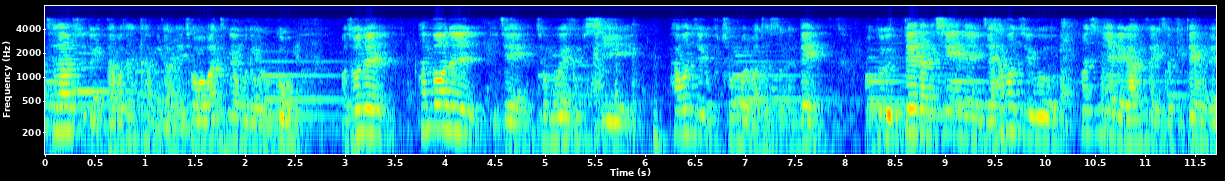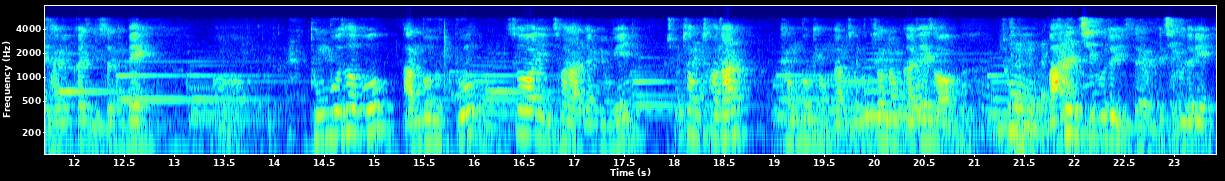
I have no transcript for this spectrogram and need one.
찾아올 수도 있다고 생각합니다. 네, 저 같은 경우도 그렇고 어, 저는 한 번은 이제 전국 SFC 학원지구 부총무를 맡았었는데 어, 그때 당시에는 이제 학원지구 헌신 예배가 항상 있었기 때문에 작년까지 있었는데 어, 동부, 서부, 남부, 북부, 수원, 인천, 안양, 용인, 충청, 천안, 경북, 경남, 전북, 전남까지 해서 총 많은 지구들이 있어요. 그 지구들이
